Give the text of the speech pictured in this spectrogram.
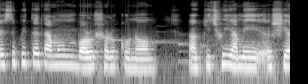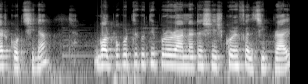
রেসিপিতে তেমন বড় সড়ো কোনো কিছুই আমি শেয়ার করছি না। গল্প করতে করতে পুরো রান্নাটা শেষ করে ফেলছি প্রায়।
